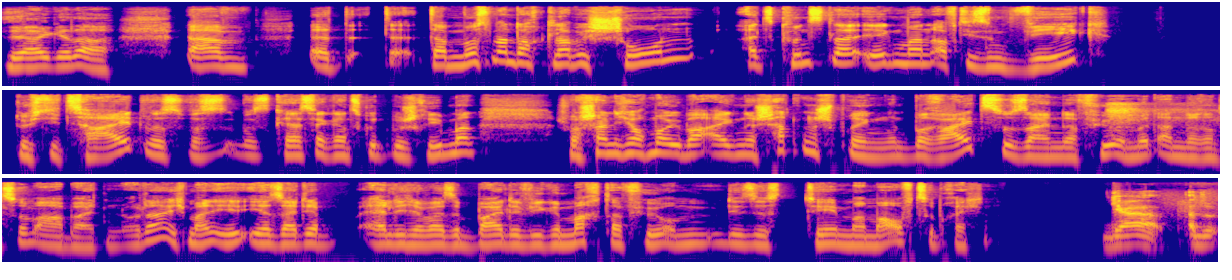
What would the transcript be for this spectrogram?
ja, genau. Ähm, äh, da, da muss man doch, glaube ich, schon als Künstler irgendwann auf diesem Weg durch die Zeit, was, was, was Kers ja ganz gut beschrieben hat, wahrscheinlich auch mal über eigene Schatten springen und bereit zu sein dafür, um mit anderen zu arbeiten, oder? Ich meine, ihr, ihr seid ja ehrlicherweise beide wie gemacht dafür, um dieses Thema mal aufzubrechen. Ja, also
